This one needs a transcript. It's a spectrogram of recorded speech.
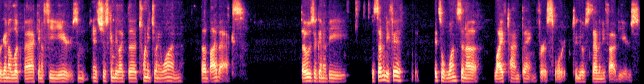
We're going to look back in a few years and it's just going to be like the 2021, the buybacks. Those are going to be the 75th. It's a once in a lifetime thing for a sport to go 75 years.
